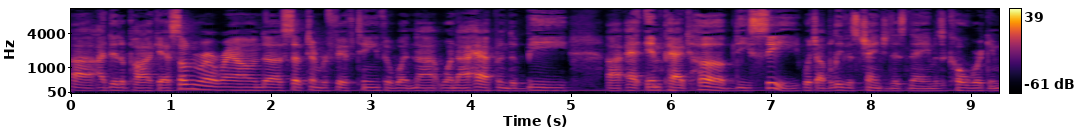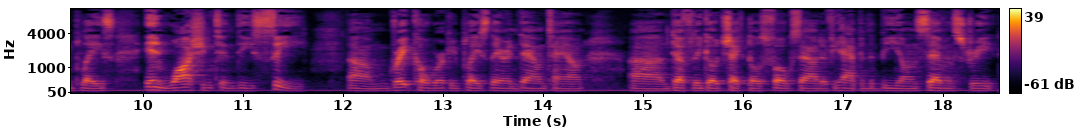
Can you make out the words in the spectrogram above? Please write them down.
Uh, I did a podcast somewhere around uh, September 15th or whatnot when I happened to be uh, at Impact Hub DC, which I believe is changing its name. It's a co-working place in Washington DC. Um, great co-working place there in downtown. Uh, definitely go check those folks out if you happen to be on 7th Street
